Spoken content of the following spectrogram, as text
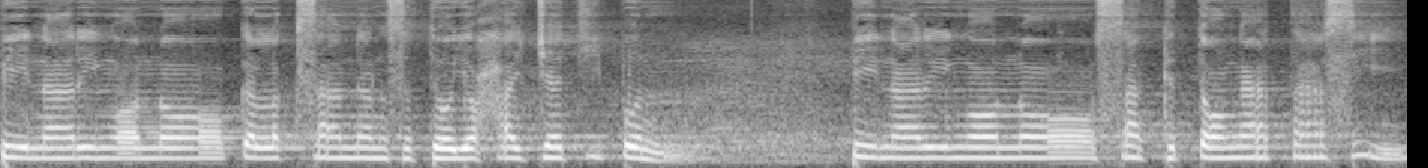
Pinaringono keleksanan sedaya hajatipun. Pinaringono sageta ngatasi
